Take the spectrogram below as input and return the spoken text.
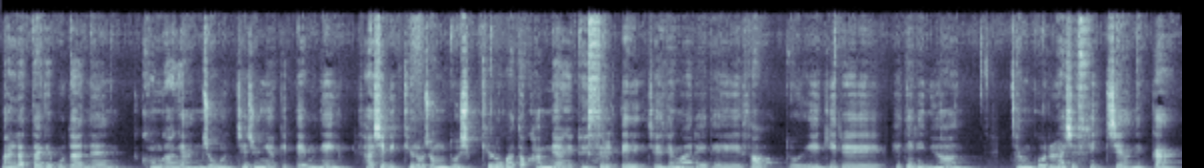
말랐다기보다는 건강에 안 좋은 체중이었기 때문에 42kg 정도, 10kg가 더 감량이 됐을 때 제 생활에 대해서 또 얘기를 해드리면 참고를 하실 수 있지 않을까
